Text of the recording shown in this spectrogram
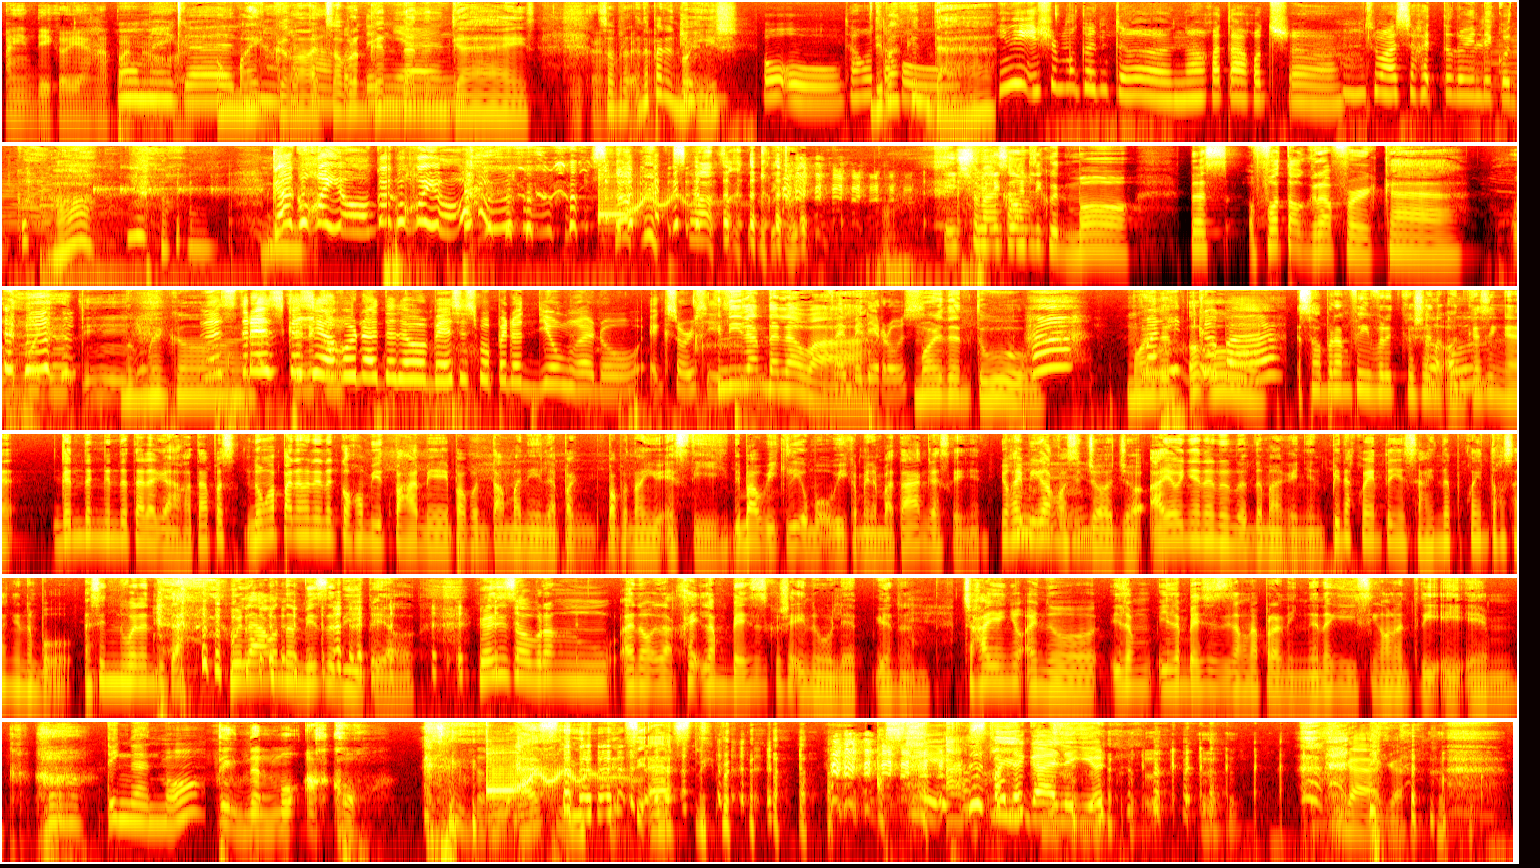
Ay, hindi ko yan napanood. Oh my God. Oh my God, sobrang ganda yan. nun, guys. Sobrang, napanood. mo, Ish? Oo. Takot Di ba ako. ganda? Hindi, siya maganda. Nakakatakot siya. Hmm, Sumasakit tuloy yung likod ko. Ha? Gago kayo! Gago kayo! Sumasakit likod. Ish, feeling ko- Sumasakit likod mo. Tapos, photographer ka. Oh my God, eh. Oh my God. Na-stress kasi Feeling ko- ako na dalawang beses mo pinod yung ano, exorcism. Hindi lang dalawa. Family Rose. More than two. Ha? More Manhid ka oo. ba? Sobrang favorite ko siya noon Oo. kasi nga gandang-ganda talaga ako. Tapos, nung nga panahon na nagko-commute pa kami papuntang Manila, pag papuntang UST, di ba weekly umuwi kami ng Batangas, ganyan. Yung kaibigan ko si Jojo, ayaw niya nanonood ng mga ganyan. Pinakwento niya sa akin, napakwento ko sa kanya ng buo. As in, walang detail. wala akong na-miss na detail. Kasi sobrang, ano, ilang beses ko siya inulit. Ganun. Tsaka yan yung ano, ilang, ilang beses din ako napraning na nagising ako ng 3 a.m. Tingnan mo. Tignan mo ako. Ashley. si Ashley. Asli. Doon pala galing yun. Gaga.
